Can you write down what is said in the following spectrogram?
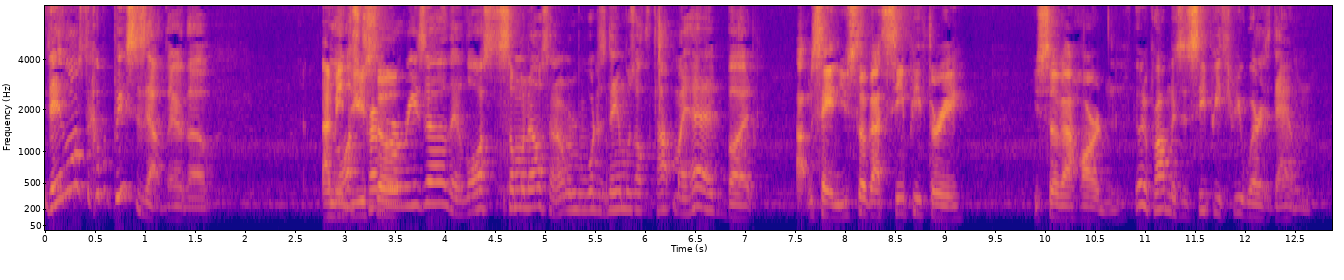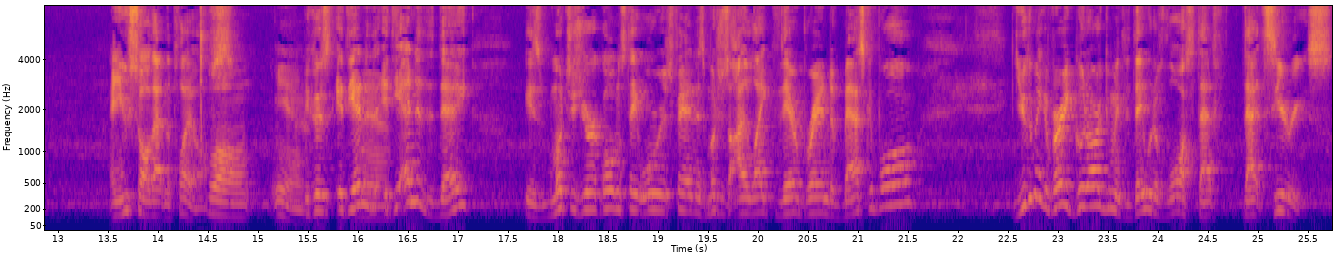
They lost a couple pieces out there, though. I mean, lost do you Trevor still? Ariza. They lost someone else. I don't remember what his name was off the top of my head, but I'm saying you still got CP3. You still got Harden. the only problem is the CP3 wears down, and you saw that in the playoffs. Well, yeah. because at the end of the, at the end of the day, as much as you're a Golden State Warriors fan, as much as I like their brand of basketball, you can make a very good argument that they would have lost that that series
